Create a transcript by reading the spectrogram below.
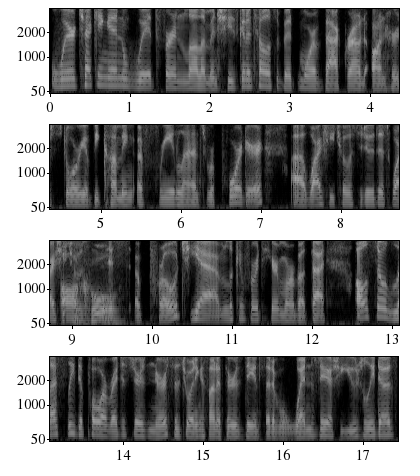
We're checking in with Fern Lullam, and she's going to tell us a bit more of background on her story of becoming a freelance reporter, uh, why she chose to do this, why she Oh, chose cool. this approach. Yeah, I'm looking forward to hearing more about that. Also, Leslie DePoe, our registered nurse, is joining us on a Thursday instead of a Wednesday, as she usually does.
